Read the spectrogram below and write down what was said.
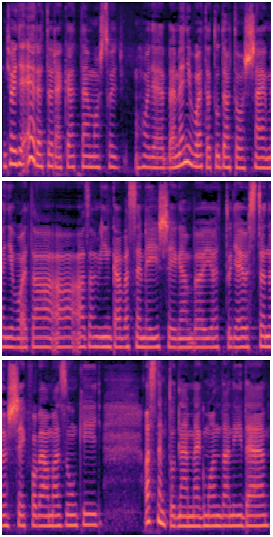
Úgyhogy erre törekedtem most, hogy, hogy ebben mennyi volt a tudatosság, mennyi volt a, a, az, ami inkább a személyiségemből jött, ugye ösztönösség, fogalmazzunk így. Azt nem tudnám megmondani, de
